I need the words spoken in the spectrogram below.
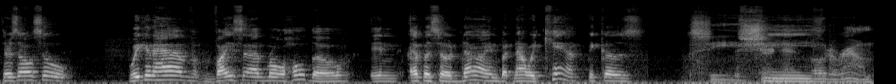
there's also we could have Vice Admiral Holdo in episode nine, but now we can't because She She- turned that boat around.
